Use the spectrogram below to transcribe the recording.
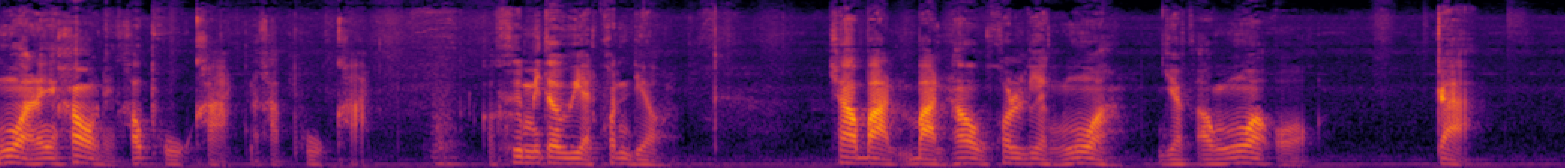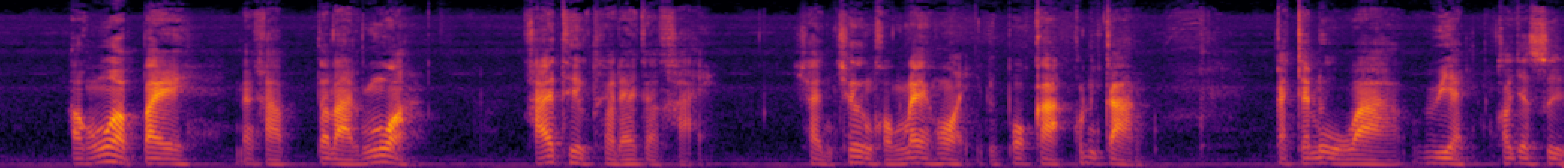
งัวในเฮ้าเนี่ยเขาผูกขาดนะครับ ผูกขาด ก็คือมีแต่เวียดคนเดียว ชาวบ้านบ้านเฮ้าคนเลี้ยงงัวอยากเอางัวออกกะ เอางัวไปนะครับ ตลาดงัวขายถึกเท่าใดก็ขาย ชั้นเชิงของนายห้อย หรือพ่อกะคนกลางก็จะรู้ว่าเวียดเขาจะซื้อ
